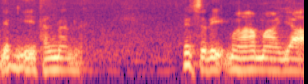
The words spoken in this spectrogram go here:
อย่างนี้ทั้งนั้นเลย เป็นสิริมหามายา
